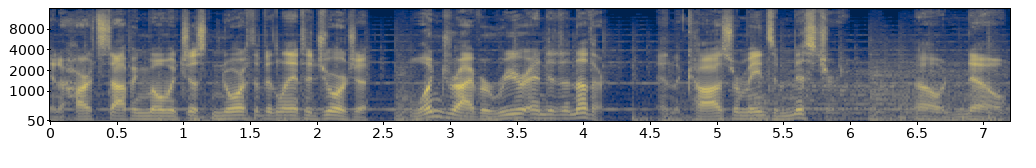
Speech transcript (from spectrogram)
In a heart stopping moment just north of Atlanta, Georgia, one driver rear ended another, and the cause remains a mystery. Oh no,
